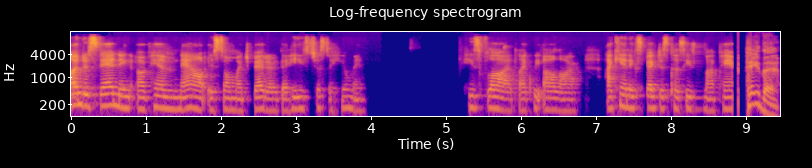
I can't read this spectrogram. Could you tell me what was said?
understanding of him now is so much better that he's just a human. He's flawed like we all are. I can't expect just because he's my parent. Hey there.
